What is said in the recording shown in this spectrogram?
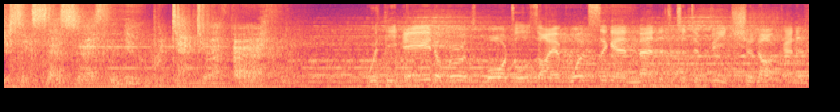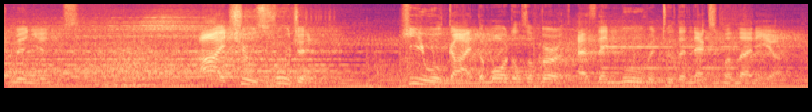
Your successor as the new protector of Earth. With the aid of Earth's mortals, I have once again managed to defeat Shinnok and his minions. I choose Fujin. He will guide the mortals of Earth as they move into the next millennia.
